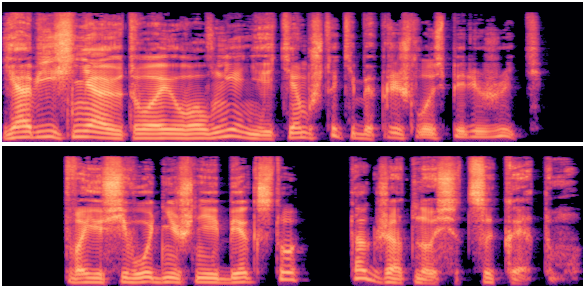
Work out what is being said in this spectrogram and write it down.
Я объясняю твое волнение тем, что тебе пришлось пережить. Твое сегодняшнее бегство также относится к этому.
